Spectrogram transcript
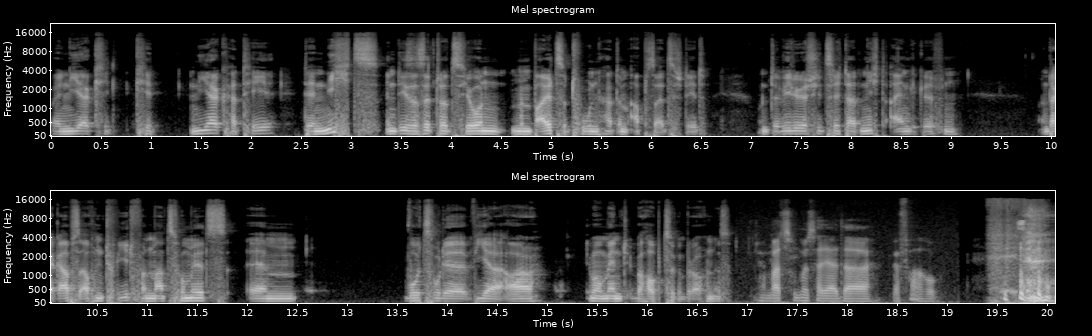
Weil Nia, Ki- Ki- Nia KT, der nichts in dieser Situation mit dem Ball zu tun hat, im Abseits steht. Und der Videoschiedsrichter hat nicht eingegriffen. Und da gab es auch einen Tweet von Mats Hummels, ähm, wozu der VAR im Moment überhaupt zu gebrauchen ist. Ja, Mats Hummels hat ja da Erfahrung. ja,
